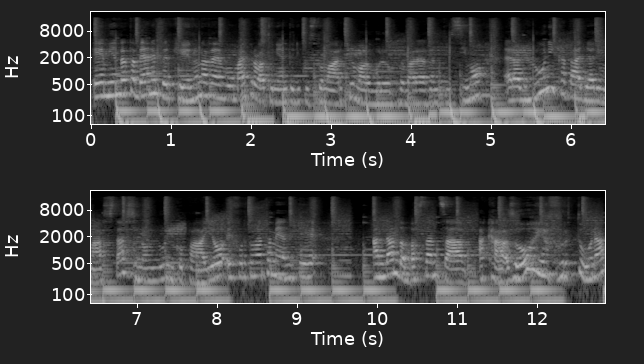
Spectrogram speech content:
E mi è andata bene perché non avevo mai provato niente di questo marchio, ma lo volevo provare da tantissimo. Era l'unica taglia rimasta, se non l'unico paio, e fortunatamente andando abbastanza a caso e a fortuna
